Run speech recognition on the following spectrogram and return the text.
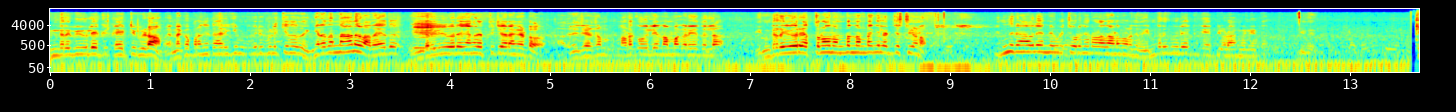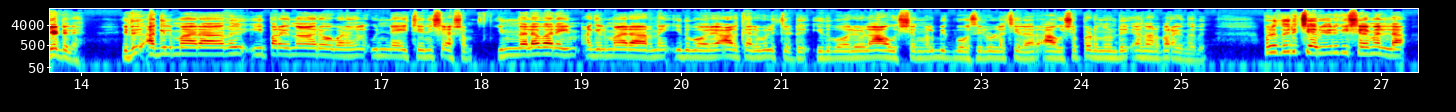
ഇന്റർവ്യൂവിലേക്ക് കയറ്റി വിടാം എന്നൊക്കെ പറഞ്ഞിട്ടായിരിക്കും ഇവർ വിളിക്കുന്നത്. ഇങ്ങനെ തന്നെയാണ് അതായത് ഇന്റർവ്യൂ വരെ ഞങ്ങൾ എത്തിച്ചേരാം കേട്ടോ. അതിനുശേഷം നടക്കില്ല നമുക്കറിയത്തില്ല. ഇന്റർവ്യൂ വരെ എത്തണമെന്നുണ്ടെന്നുണ്ടെങ്കിൽ അഡ്ജസ്റ്റ് ചെയ്യണം. ഇന്ന് രാവിലെ എന്നെ വിളിച്ചു പറഞ്ഞിട്ടുള്ളതാണ് പറഞ്ഞത്. ഇന്റർവ്യൂവിലേക്ക് കയറ്റി വിടാൻ വേണ്ടിയിട്ട് ഇത്. കേട്ടില്ലേ? ഇത് അഖിൽമാരാറ് ഈ പറയുന്ന ആരോപണങ്ങൾ ഉന്നയിച്ചതിന് ശേഷം ഇന്നലെ വരെയും അഖിൽമാരാറിനെ ഇതുപോലെ ആൾക്കാർ വിളിച്ചിട്ട് ഇതുപോലെയുള്ള ആവശ്യങ്ങൾ ബിഗ് ബോസിലുള്ള ചിലർ ആവശ്യപ്പെടുന്നുണ്ട് എന്നാണ് പറയുന്നത്. അപ്പോൾ ഇതൊരു ചെറിയൊരു വിഷയമല്ല.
